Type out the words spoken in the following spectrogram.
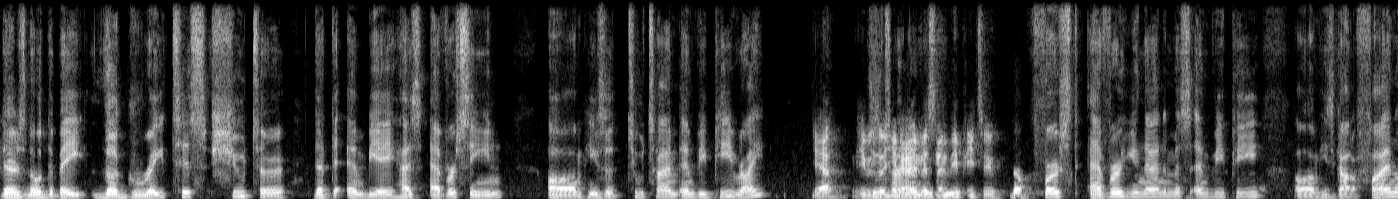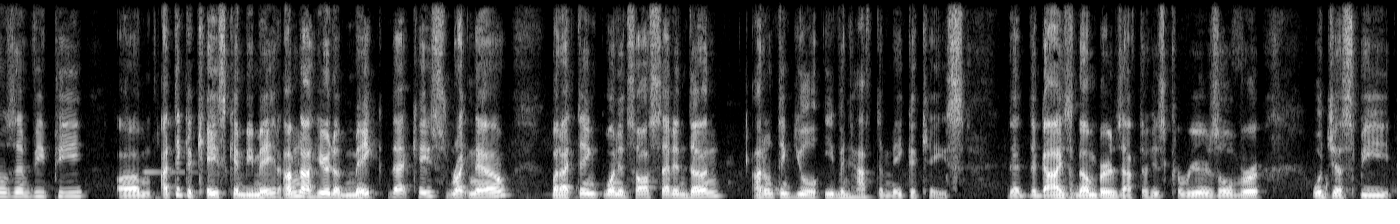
there's no debate the greatest shooter that the NBA has ever seen. Um, he's a two-time MVP, right? yeah, he was a Two-time unanimous MVP. MVP too. The first ever unanimous MVP. Um, he's got a Finals MVP. Um, I think a case can be made. I'm not here to make that case right now, but I think when it's all said and done, I don't think you'll even have to make a case that the guy's numbers after his career is over will just be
